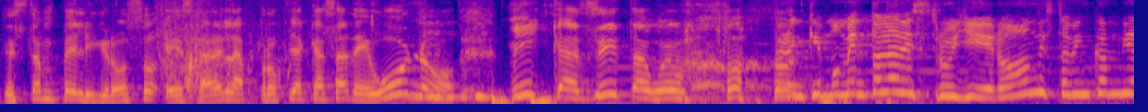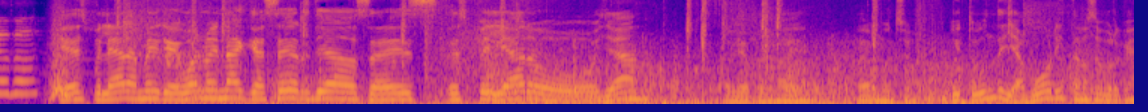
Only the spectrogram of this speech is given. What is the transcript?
es tan peligroso estar en la propia casa de uno. Mi casita, huevo. ¿Pero en qué momento la destruyeron? Está bien cambiada. ¿Quieres pelear, amiga? Igual no hay nada que hacer ya. O sea, es, es pelear o ya. Porque pues no hay, no hay mucho. Uy, tuve un déjà vu ahorita, no sé por qué.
